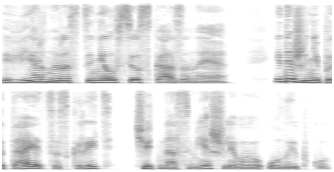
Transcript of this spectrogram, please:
верно расценил все сказанное и даже не пытается скрыть чуть насмешливую улыбку.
